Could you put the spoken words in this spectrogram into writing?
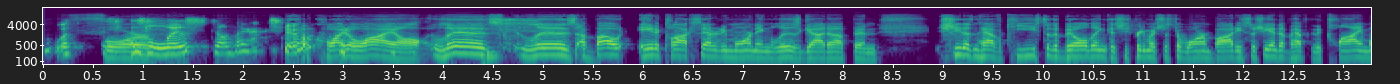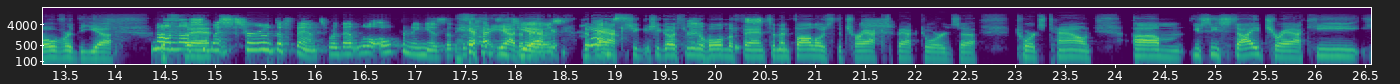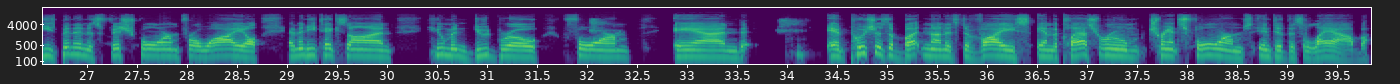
With, For- is Liz still there for too? quite a while. Liz, Liz, about eight o'clock Saturday morning, Liz got up and she doesn't have keys to the building because she's pretty much just a warm body. So she ended up having to climb over the uh, No, the no, she went through the fence where that little opening is that the Yeah, yeah, the back- the back. She she goes through the hole in the fence and then follows the tracks back towards uh, towards town. Um, you see sidetrack. He he's been in his fish form for a while, and then he takes on human dude bro form and and pushes a button on his device, and the classroom transforms into this lab,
